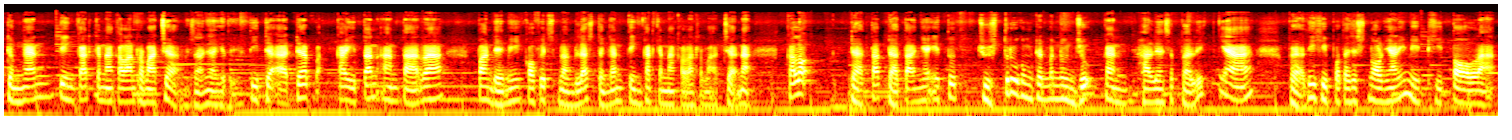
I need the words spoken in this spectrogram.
dengan tingkat kenakalan remaja misalnya gitu ya. Tidak ada kaitan antara pandemi COVID-19 dengan tingkat kenakalan remaja. Nah, kalau data-datanya itu justru kemudian menunjukkan hal yang sebaliknya, berarti hipotesis nolnya ini ditolak.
